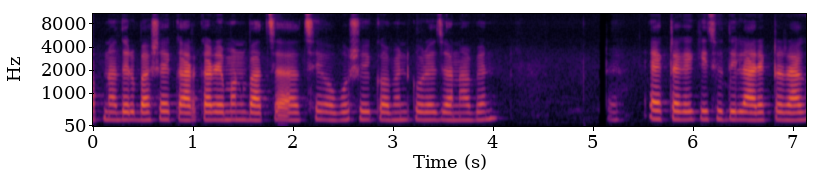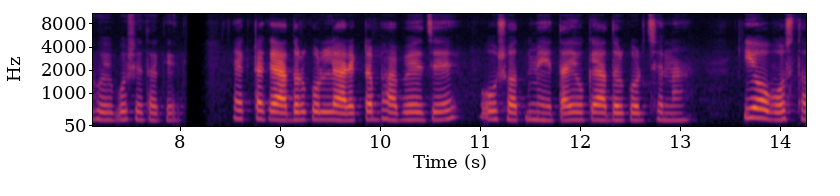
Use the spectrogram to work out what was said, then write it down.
আপনাদের বাসায় কার কার এমন বাচ্চা আছে? অবশ্যই কমেন্ট করে জানাবেন। একটাকে কিছু দিলে আরেকটা রাগ হয়ে বসে থাকে। একটাকে আদর করলে আরেকটা ভাবে যে, ও সৎ মেয়ে, তাই ওকে আদর করছে না। কি অবস্থা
